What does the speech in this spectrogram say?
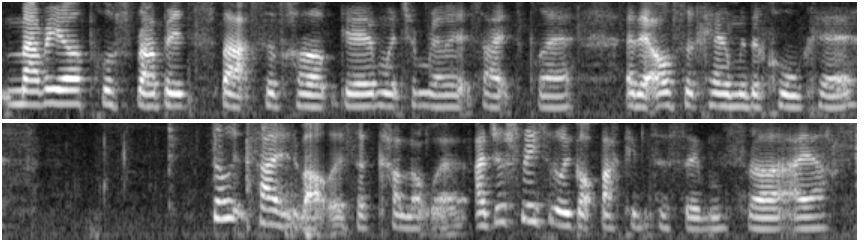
Mario plus Rabbids Sparks of Hope game, which I'm really excited to play. And it also came with a cool case. So excited about this, I cannot wait. I just recently got back into Sims, so I asked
